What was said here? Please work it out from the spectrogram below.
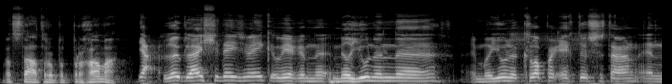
wat staat er op het programma? Ja, leuk lijstje deze week. Weer een eh, miljoenen, eh, miljoenen klapper echt tussen staan. En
